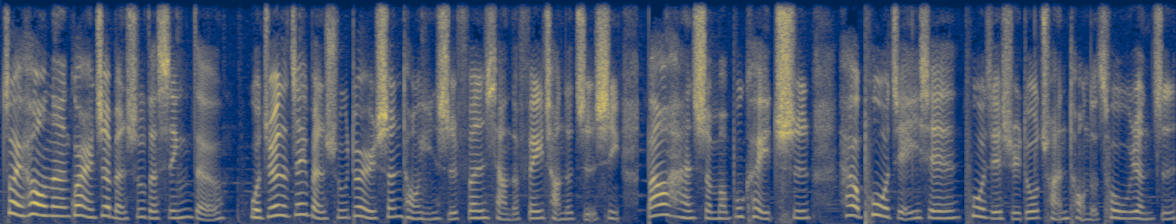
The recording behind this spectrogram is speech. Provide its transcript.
最后呢，关于这本书的心得，我觉得这本书对于生酮饮食分享的非常的仔细，包含什么不可以吃，还有破解一些破解许多传统的错误认知，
